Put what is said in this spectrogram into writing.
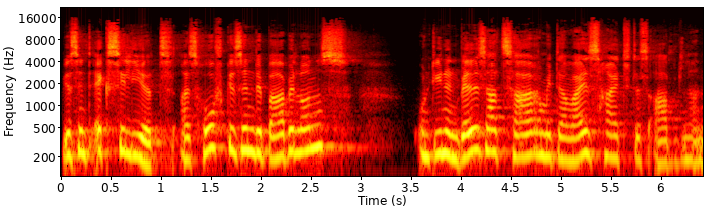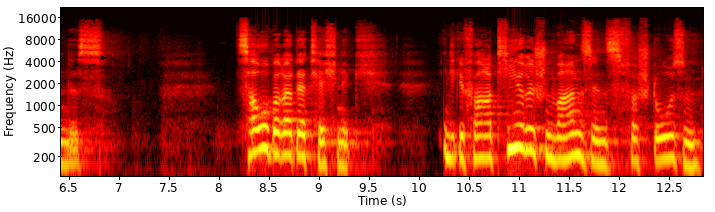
Wir sind exiliert als Hofgesinde Babylons und dienen Belsazar mit der Weisheit des Abendlandes. Zauberer der Technik, in die Gefahr tierischen Wahnsinns verstoßen.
